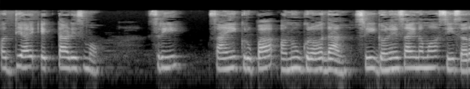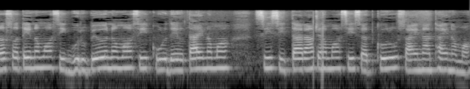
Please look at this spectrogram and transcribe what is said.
અધ્યાય એકતાળીસમો. શ્રી સાંઈ કૃપા અનુગ્રહદાન શ્રી ગણેશાય નમઃ, શ્રી સરસ્વતે નમઃ, શ્રી ગુરુભ્યો નમઃ, શ્રી કુળદેવતાય નમઃ, શ્રી સીતારામ નમઃ, શ્રી સદગુરુ સાંઈનાથાય નમઃ.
